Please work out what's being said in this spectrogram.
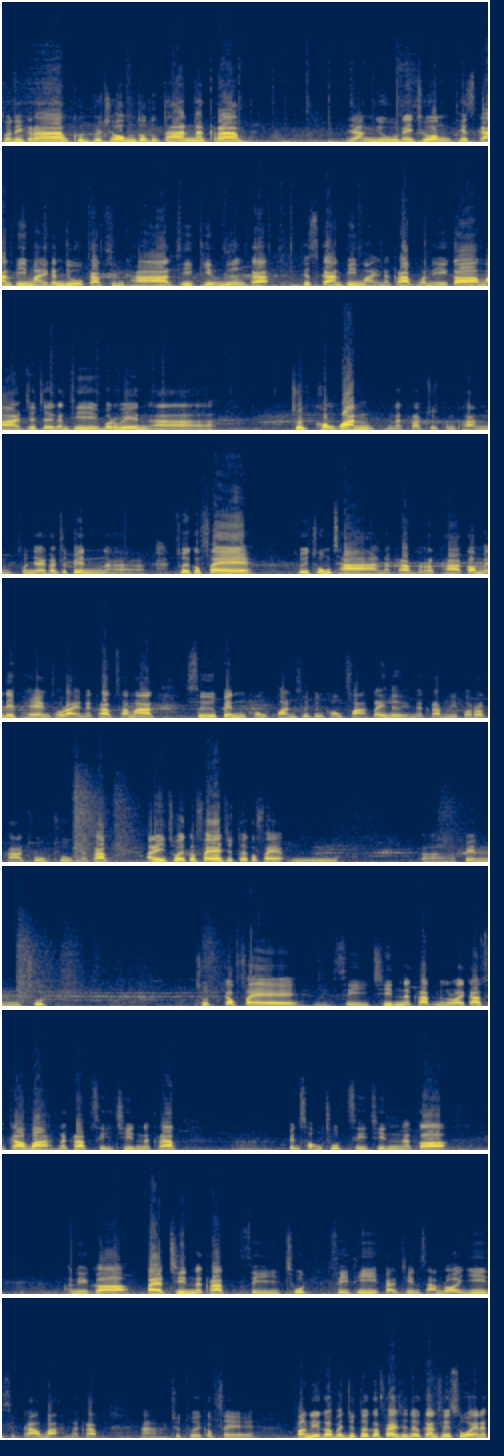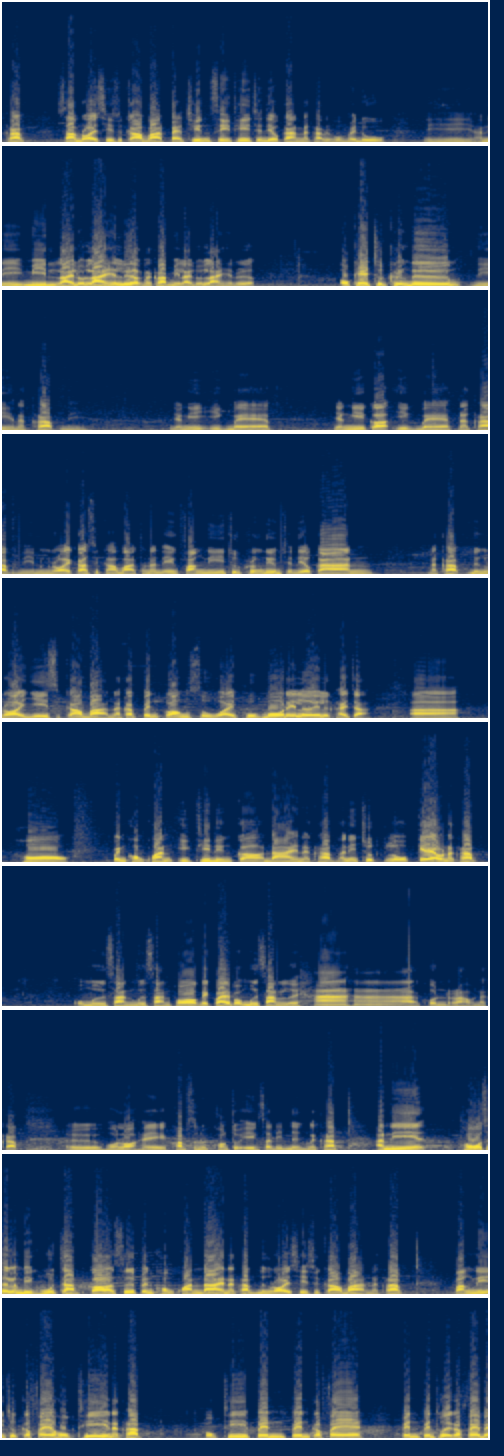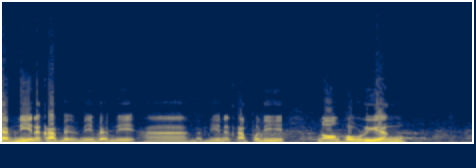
สวัสดีครับ คุณผู้ชมทุกๆทท่านนะครับ ยังอยู่ในช่วงเทศกาลปีใหม่กันอยู่กับสินค้าที่เกี่ยวเนื่องกับเทศกาลปีใหม่นะครับ วันนี้ก็มาเจอเจอกันที่บริเวณชุดของขวัญนะครับ ชุดของขวัญส่วนใหญ่ก็จะเป็นช่วยกาแฟช่วยชงชานะครับ ราคาก็ไม่ได้แพงเท่าไหร่นะครับ สามารถซื้อเป็นของขวัญซื้อเป็นของฝากได้เลยนะครับ นี่ก็ราคาถูกถูกๆนะครับ อันนี้ช่วยกาแฟชุดช่วยกาแฟอู้อ่าเป็นชุด ชุดกาแฟนี่สี่ชิ้นนะครับ 199 บาทนะครับ 4 ชิ้นนะครับ เป็น 2 ชุด 4 ชิ้น แล้วก็ อันนี้ก็ 8 ชิ้นนะครับ 4 ชุด 4 ที่ 8 ชิ้น 329 บาทนะครับ ชุดถ้วยกาแฟ ฝั่งนี้ก็เป็นชุดถ้วยกาแฟเช่นเดียวกันสวยๆนะครับ 349 บาท 8 ชิ้น 4 ที่เช่นเดียวกันนะครับเดี๋ยวผมให้ดู นี่ อันนี้มีหลายรุ่นลายให้เลือกนะครับ มีหลายรุ่นลายให้เลือก โอเค ชุดเครื่องดื่ม นี่นะครับ นี่ อย่างนี้อีกแบบ อย่างนี้ก็อีกแบบนะครับนี่199 บาทเท่านั้นเองฝั่งนี้ชุดเครื่องดื่มเช่นเดียวกันนะครับ129 บาทนะครับเป็นกล่องสวยผูกโบได้เลย หรือใครจะห่อเป็นของขวัญอีกทีหนึ่งก็ได้นะครับ อันนี้ชุดโหลแก้วนะครับโอ้มือสั่นมือสั่นพอใกล้ๆเพราะมือสั่นเลยฮ่าฮ่าคนเรานะครับเออหัวเราะให้ความสนุกของตัวเองสักนิดหนึ่งนะครับ อันนี้ โถเซรามิกหูจับก็ซื้อเป็นของขวัญได้นะครับ 149 บาทนะครับฝั่งนี้ชุดกาแฟ 6 ที่นะครับ 6 ที่เป็นเป็นกาแฟเป็นเป็นถ้วยกาแฟแบบนี้นะครับ แบบนี้แบบนี้อ่าแบบนี้นะครับ พอดีน้องเขาเรียง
